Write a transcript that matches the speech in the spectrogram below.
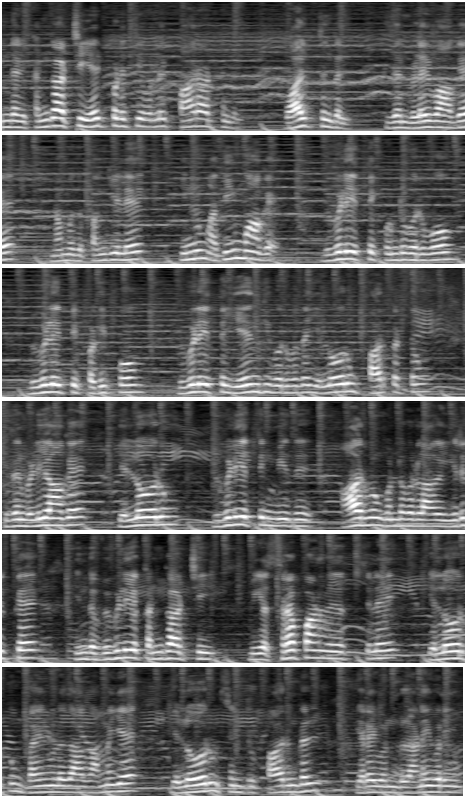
இந்த கண்காட்சியை ஏற்படுத்தியவர்களை பாராட்டுங்கள். வாழ்த்துங்கள். இதன் விளைவாக நமது பங்கிலே இன்னும் அதிகமாக விவிலியத்தை கொண்டு வருவோம் விவிலியத்தை படிப்போம் விவிலியத்தை ஏந்தி வருவதை எல்லோரும் பார்க்கட்டும். இதன் வழியாக எல்லோரும் விவிலியத்தின் மீது ஆர்வம் கொண்டவர்களாக இருக்க இந்த விவிலிய கண்காட்சி மிக சிறப்பான விதத்திலே எல்லோருக்கும் பயனுள்ளதாக அமைய எல்லோரும் சென்று பாருங்கள். இறைவன்கள் அனைவரையும்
